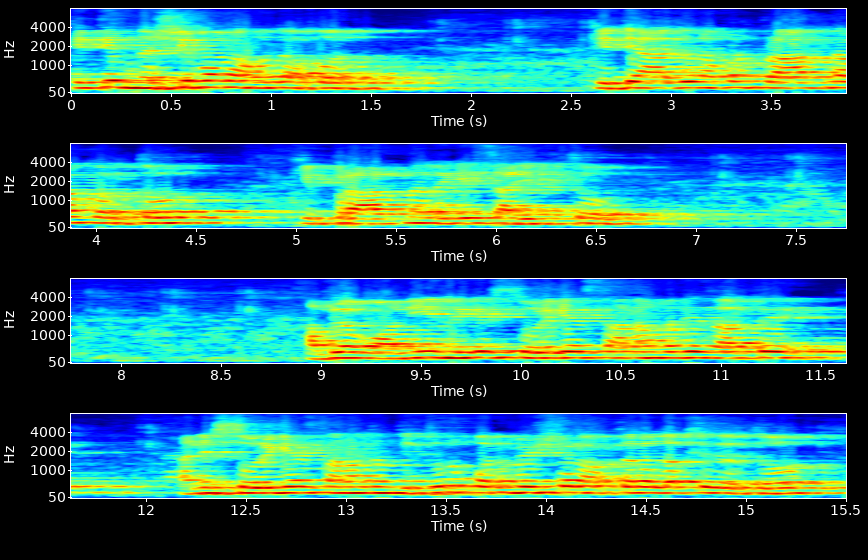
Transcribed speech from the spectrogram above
किती नशिबान आहोत आपण. किती अजून आपण प्रार्थना करतो की प्रार्थना लगेच ऐकतो. आपल्या वाणी लगेच स्वर्गीय स्थानामध्ये जाते. आणि स्वर्गीय स्थानातून तिथून परमेश्वर आपल्याला लक्ष देतो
